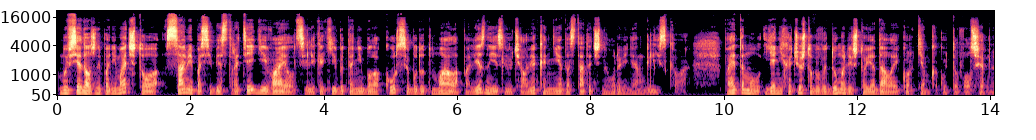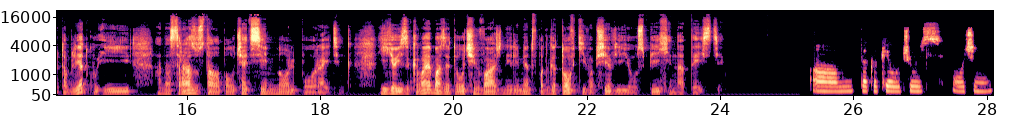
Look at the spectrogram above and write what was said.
мы все должны понимать, что сами по себе стратегии в IELTS или какие бы то ни было курсы будут мало полезны, если у человека недостаточный уровень английского. Поэтому я не хочу, чтобы вы думали, что я дала Икоркем какую-то волшебную таблетку, и она сразу стала получать 7.0 по рейтинг. Ее языковая база – это очень важный элемент в подготовке и вообще в ее успехе на тесте. Um, так как я учусь очень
